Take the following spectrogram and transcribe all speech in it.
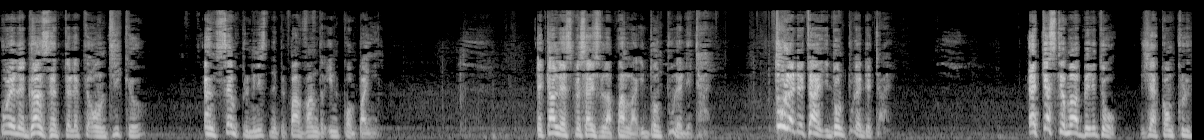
ou les grands intellectuels ont dit que un simple ministre ne peut pas vendre une compagnie. Et quand les spécialistes la parlent ils donnent tous les détails. Tous les détails, ils donnent tous les détails. Et qu'est-ce que moi, Benito, j'ai conclu?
